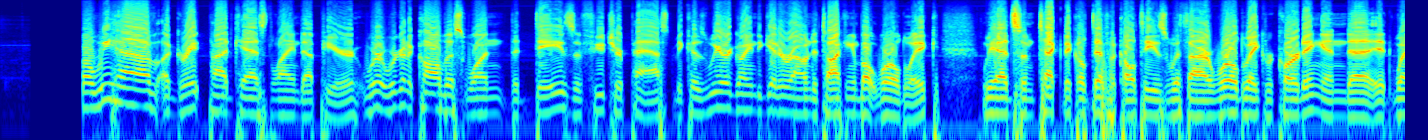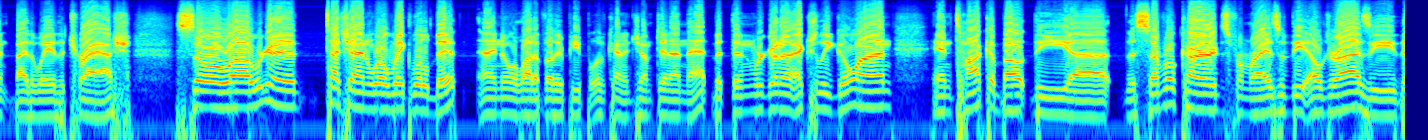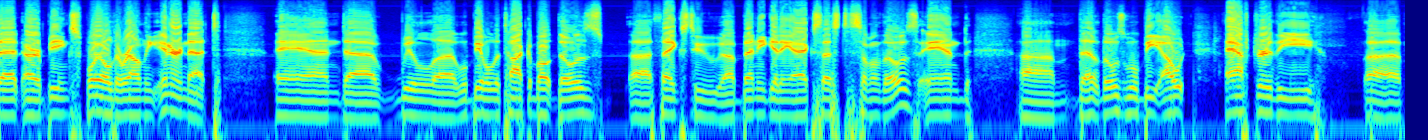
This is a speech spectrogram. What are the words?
Well, we have a great podcast lined up here. We're, we're going to call this one The Days of Future Past because we are going to get around to talking about Worldwake. We had some technical difficulties with our Worldwake recording, and uh, it went by the way of the trash. So uh, we're going to touch on Worldwake a little bit. I know a lot of other people have kind of jumped in on that, but then we're going to actually go on and talk about the uh, the several cards from Rise of the Eldrazi that are being spoiled around the internet and uh, we'll uh, we'll be able to talk about those uh, thanks to uh, Bennie getting access to some of those, and um, th- those will be out after the uh,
